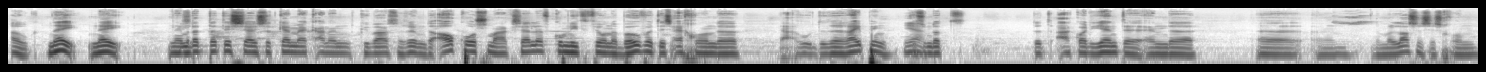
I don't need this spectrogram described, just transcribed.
Ook. Nee, nee. Nee, maar dat, dat is juist het kenmerk aan een Cubaanse rum. De alcoholsmaak zelf komt niet veel naar boven. Het is echt gewoon de, ja, hoe, de, de rijping. Ja. Dus omdat het aquadiente en de, ehm, de molasses is gewoon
